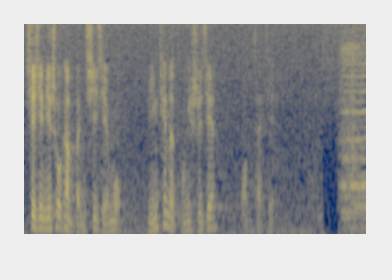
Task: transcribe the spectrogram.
谢谢您收看本期节目，明天的同一时间我们再见。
